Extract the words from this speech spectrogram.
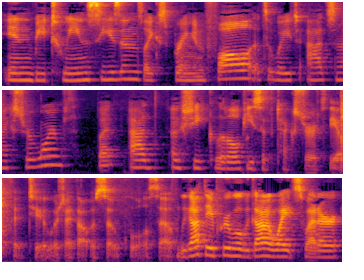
in between seasons like spring and fall. It's a way to add some extra warmth but add a chic little piece of texture to the outfit too, which I thought was so cool. So we got the approval, we got a white sweater,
